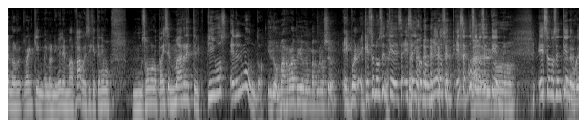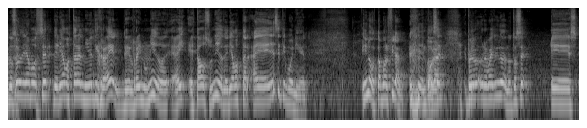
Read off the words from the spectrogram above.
en los rankings, en los niveles más bajos, es decir, que tenemos, somos los países más restrictivos en el mundo. Y los más rápidos en vacunación. Bueno, es que eso no se entiende, esa, dicotomía, no se, esa cosa no se entiende. Eso no se entiende, porque nosotros deberíamos, ser, deberíamos estar al nivel de Israel, del Reino Unido, ahí, Estados Unidos, deberíamos estar en ese tipo de nivel. Y no, estamos al final. Entonces, pero entonces es,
